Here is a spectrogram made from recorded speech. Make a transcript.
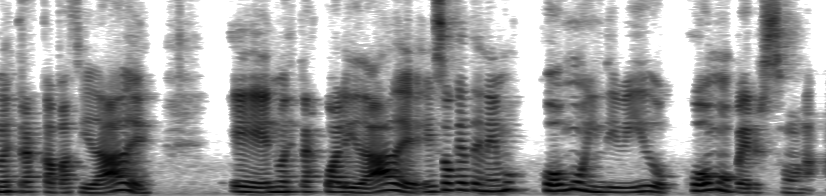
nuestras capacidades, eh, nuestras cualidades, eso que tenemos como individuo, como persona.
